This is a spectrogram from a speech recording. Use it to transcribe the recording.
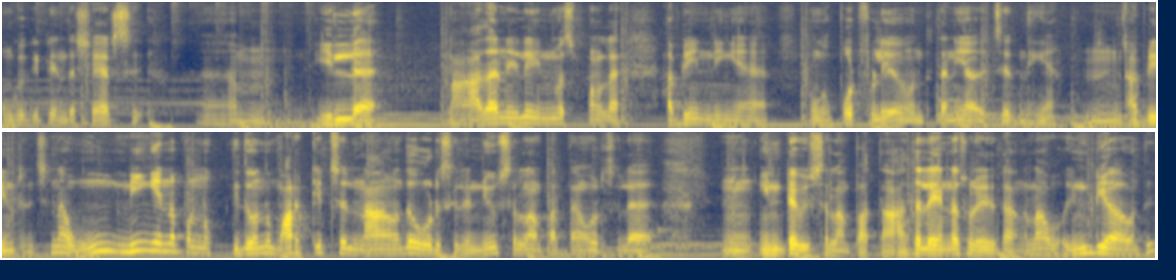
உங்ககிட்ட இந்த ஷேர்ஸு இல்லை நான் அதானிலே இன்வெஸ்ட் பண்ணல அப்படின்னு நீங்கள் உங்கள் போர்ட்ஃபோலியோ வந்து தனியாக வச்சுருந்தீங்க. அப்படின்னு இருந்துச்சுன்னா உங் நீங்கள் என்ன பண்ணணும்? இது வந்து மார்க்கெட்ஸில் நான் வந்து ஒரு சில நியூஸ் எல்லாம் பார்த்தேன் ஒரு சில இன்டர்வியூஸ் எல்லாம் பார்த்தேன். அதில் என்ன சொல்லியிருக்காங்கன்னா இந்தியா வந்து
